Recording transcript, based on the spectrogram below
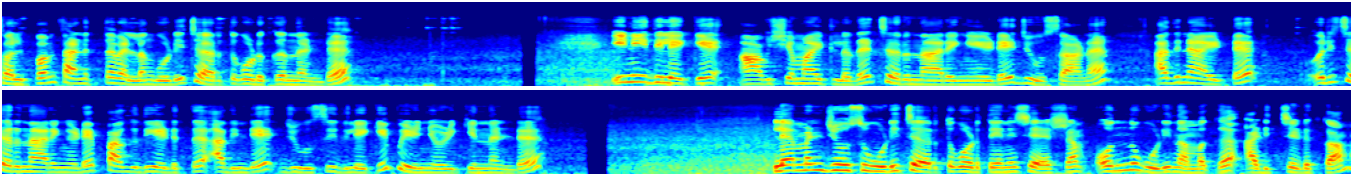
സ്വല്പം തണുത്ത വെള്ളം കൂടി ചേർത്ത് കൊടുക്കുന്നുണ്ട്. ഇനി ഇതിലേക്ക് ആവശ്യമായിട്ടുള്ളത് ചെറുനാരങ്ങയുടെ ജ്യൂസാണ്. അതിനായിട്ട് ഒരു ചെറുനാരങ്ങയുടെ പകുതി എടുത്ത് അതിന്റെ ജ്യൂസ് ഇതിലേക്ക് പിഴിഞ്ഞൊഴിക്കുന്നുണ്ട്. ലെമൺ ജ്യൂസ് കൂടി ചേർത്ത് കൊടുത്തതിന് ശേഷം ഒന്നുകൂടി നമുക്ക് അടിച്ചെടുക്കാം.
